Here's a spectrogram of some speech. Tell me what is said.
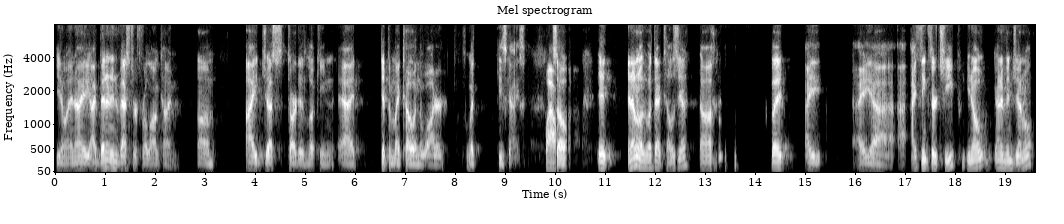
You know, and I I've been an investor for a long time. Um, I just started looking at dipping my toe in the water with these guys. Wow. So it, and I don't know what that tells you, uh, but I, I, uh, I think they're cheap, you know, kind of in general,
